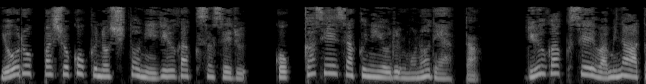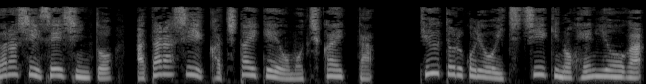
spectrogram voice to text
ヨーロッパ諸国の首都に留学させる国家政策によるものであった。留学生は皆新しい精神と新しい価値体系を持ち帰った。旧トルコ領一地域の変容が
